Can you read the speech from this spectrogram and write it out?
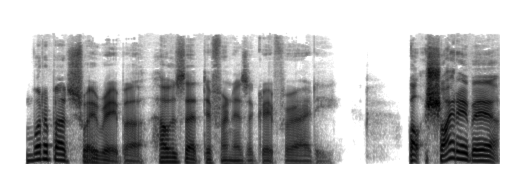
What about Scheurebe? How is that different as a grape variety? Well, Scheurebe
